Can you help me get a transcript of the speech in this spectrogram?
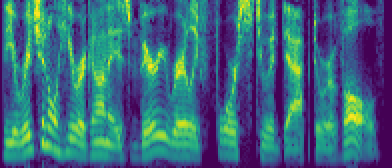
the original hiragana is very rarely forced to adapt or evolve.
